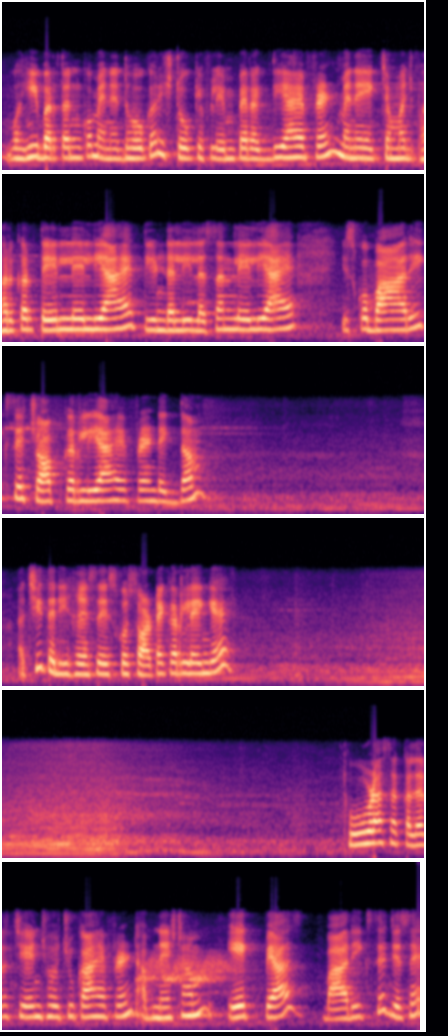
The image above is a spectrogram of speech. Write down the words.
वही बर्तन को मैंने धोकर स्टोव के फ्लेम पे रख दिया है, फ्रेंड। मैंने एक चम्मच भरकर तेल ले लिया है, तीन डली लहसन ले लिया है इसको बारीक से चॉप कर लिया है फ्रेंड एकदम। अच्छी तरीके से इसको सॉटे कर लेंगे। थोड़ा सा कलर चेंज हो चुका है फ्रेंड। अब नेक्स्ट हम एक प्याज बारीक से, जैसे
